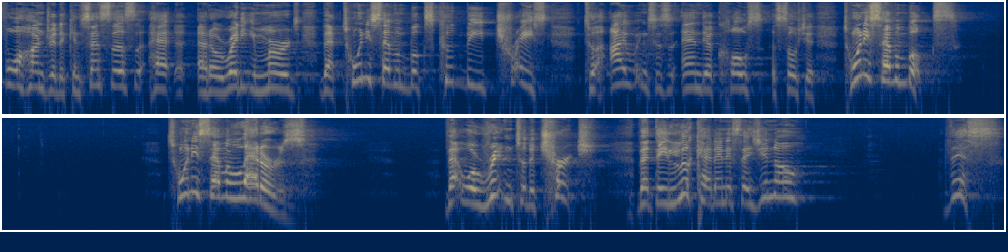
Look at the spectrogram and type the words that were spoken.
400, the consensus had, had already emerged that 27 books could be traced to eyewitnesses and their close associates. 27 books, 27 letters that were written to the church that they look at and it says, you know, this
